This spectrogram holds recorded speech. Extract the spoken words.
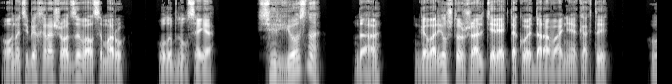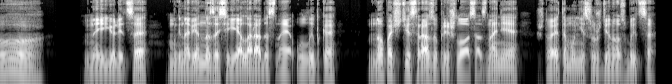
«Он о тебе хорошо отзывался, Мару», — улыбнулся я. Серьезно? Да. Говорил, что жаль терять такое дарование, как ты. О, На ее лице мгновенно засияла радостная улыбка, но почти сразу пришло осознание, что этому не суждено сбыться.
